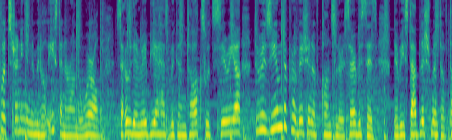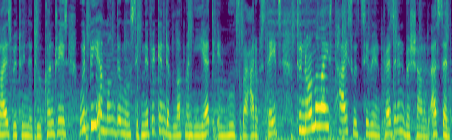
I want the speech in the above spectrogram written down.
what's trending in the Middle East and around the world. Saudi Arabia has begun talks with Syria to resume the provision of consular services. The reestablishment of ties between the two countries would be among the most significant development yet in moves by Arab states to normalize ties with Syrian President Bashar al-Assad.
